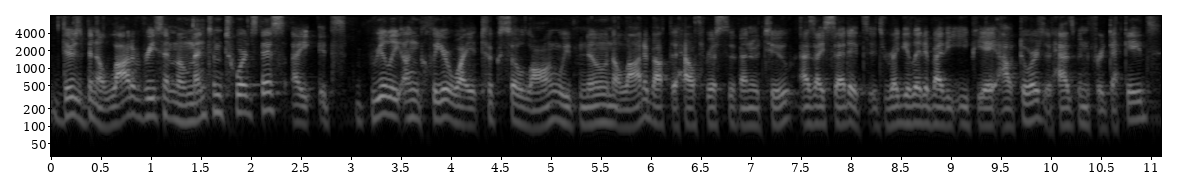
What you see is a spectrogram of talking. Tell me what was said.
there's been a lot of recent momentum towards this. I, it's really unclear why it took so long. We've known a lot about the health risks of NO2. As I said, it's, it's regulated by the EPA outdoors. It has been for decades.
